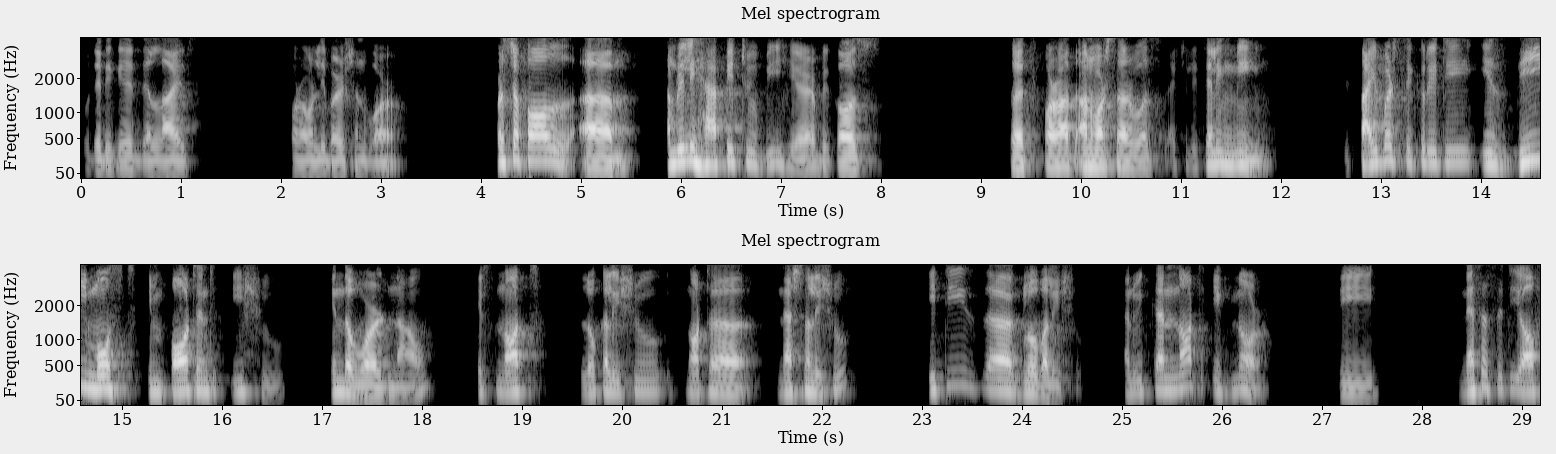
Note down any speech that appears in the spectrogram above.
who dedicated their lives for our liberation war. First of all, um, I'm really happy to be here because Farhad Anwar sir was actually telling me cyber security is the most important issue in the world now. It's not local issue. It's not a national issue. It is a global issue. And we cannot ignore the necessity of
